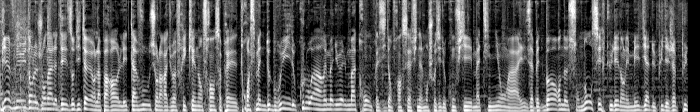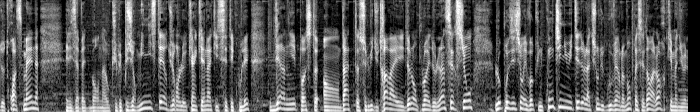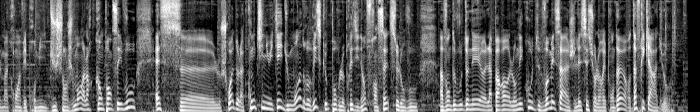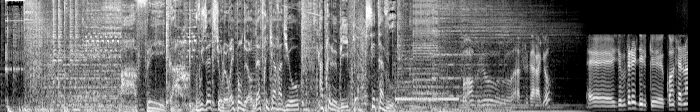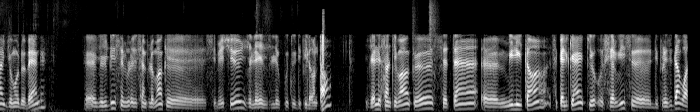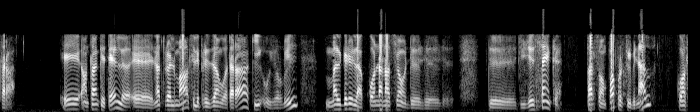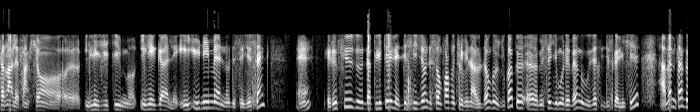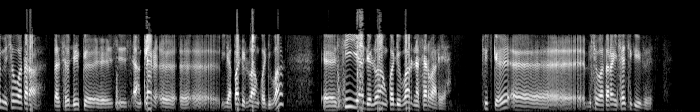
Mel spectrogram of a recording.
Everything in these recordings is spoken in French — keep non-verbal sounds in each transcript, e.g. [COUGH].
Bienvenue dans le journal des auditeurs. La parole est à vous sur la radio africaine en France. Après trois semaines de bruit, de couloir, Emmanuel Macron, président français, a finalement choisi de confier Matignon à Elisabeth Borne. Son nom circulait dans les médias depuis déjà plus de trois semaines. Elisabeth Borne a occupé plusieurs ministères durant le quinquennat qui s'est écoulé. Dernier poste en date, celui du travail, de l'emploi et de l'insertion. L'opposition évoque une continuité de l'action du gouvernement précédent alors qu'Emmanuel Macron avait promis du changement. Alors qu'en pensez vous Est-ce euh, le choix de la continuité et du moindre risque pour le président français selon vous? Avant de vous donner euh, la parole, on écoute vos messages laissés sur le répondeur d'Africa Radio. Africa. Vous êtes sur le répondeur d'Africa Radio. Après le bip, c'est à vous. Bonjour Africa Radio. Euh, je voudrais dire que concernant Jomo de Beng, euh, je lui dis simplement que ce monsieur, je l'écoute depuis longtemps. J'ai le sentiment que c'est un euh, militant, c'est quelqu'un qui est au service euh, du président Ouattara. Et en tant que tel, naturellement, c'est le président Ouattara qui, aujourd'hui, malgré la condamnation de, du G5 par son propre tribunal, concernant les sanctions euh, illégitimes, illégales et inhumaines de ce G5, hein, il refuse d'appliquer les décisions de son propre tribunal. Donc, je crois que euh, M. Vous êtes disqualifié en même temps que M. Ouattara. Ça veut dire que, euh, en clair, il n'y a pas de loi en Côte d'Ivoire. S'il y a des lois en Côte d'Ivoire, ne servent à rien. Puisque M. Ouattara, il fait ce qu'il veut.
